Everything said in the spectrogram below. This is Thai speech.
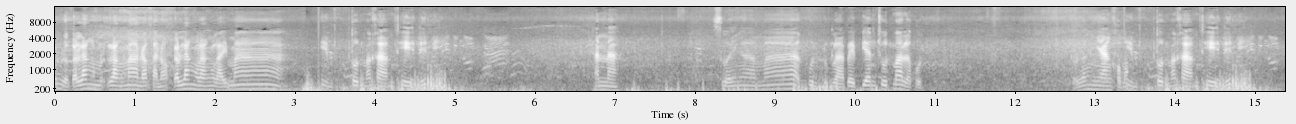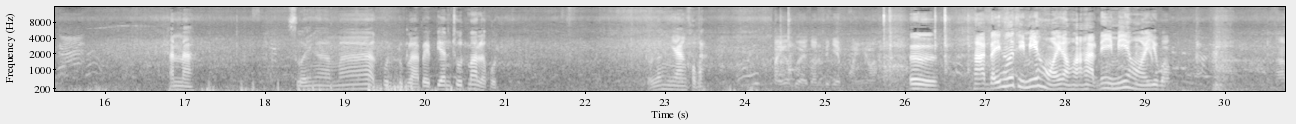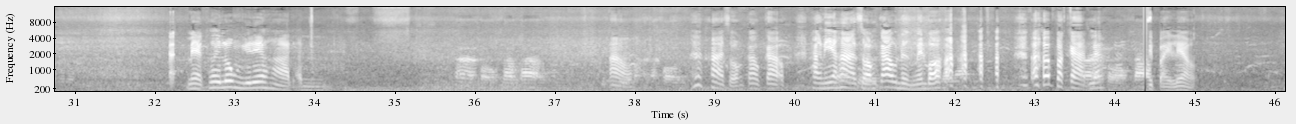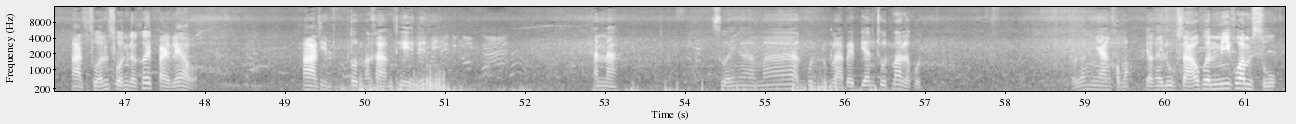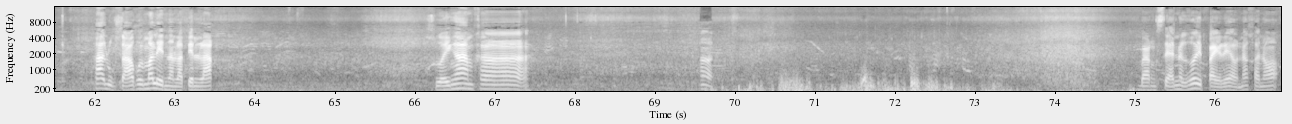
คนก็กำลังลังมาแล้วค่ะเนาะกำลังลังไหลมานี่ต้นมะขามเทศได้นี่อันน่ะ สวยงามมากคุณลูกหลานไปเปลี่ยนชุดมาแล้วคุณกำลังยางของนี่ต้นมะขามเทศได้นี่อันน่ะ สวยงามมากคุณลูกหลานไปเปลี่ยนชุดมาแล้วคุณกำลังยางของไปก็เบื่อตอนไปเย็บหอยเนาะเออ หาดใดเฮ้อที่มีหอยเนาะหาดนี่มีหอยอยู่บ่ถ้าไม่ลงอะ แม่เคยลงอยู่ได้หาดอันห้าสองเก้าเก้าอ้าวมหานครห้าสองเก้าเก้าทางนี้ห้าสองเก้าหนึ่งเป็นบอประกาศแล้วห้าสองเก้าเคยไปแล้ว หาดสวนสวนก็เคยไปแล้ว หาดที่ต้นมะขามเทศได้นี่อันน่ะสวยงามมาก คุณลูกหลานไปเปลี่ยนชุดมาแล้วคุณกำลังยางเขามาอยากให้ลูกสาวเพิ่นมีความสุข พาลูกสาวเพิ่นมาเล่นนั่นแหละเป็นรัก สวยงามค่ะบางแสนก็เคยไปแล้วนะคะเนาะ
